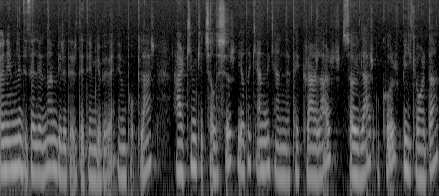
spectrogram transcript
önemli dizelerinden biridir dediğim gibi ve en popüler. Her kim ki çalışır ya da kendi kendine tekrarlar, söyler, okur, bil ki orada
